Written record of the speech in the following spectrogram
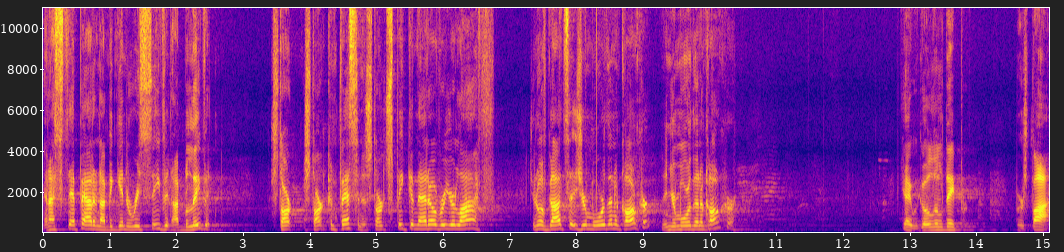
And I step out and I begin to receive it. I believe it. Start, start confessing it. Start speaking that over your life. Do you know if God says you're more than a conqueror, then you're more than a conqueror. Okay, we go a little deeper. Verse 5.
